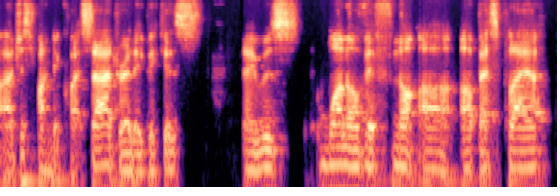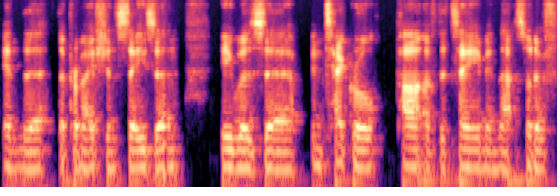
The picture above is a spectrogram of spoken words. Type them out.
I just find it quite sad, really, because he was one of, if not our, our best player in the the promotion season. He was an integral part of the team in that sort of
